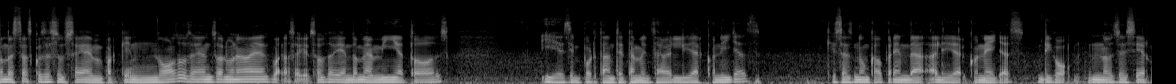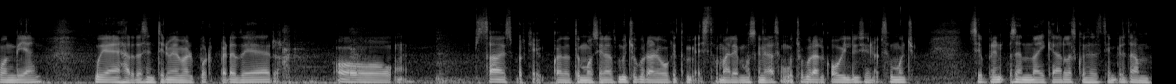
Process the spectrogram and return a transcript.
cuando estas cosas suceden, porque no suceden solo una vez, van a seguir sucediéndome a mí y a todos. Y es importante también saber lidiar con ellas. Quizás nunca aprenda a lidiar con ellas. Digo, no sé si algún día voy a dejar de sentirme mal por perder o ¿sabes? Porque cuando te emocionas mucho por algo que también está mal emocionarse mucho por algo o ilusionarse mucho, siempre, o sea, no hay que dar las cosas siempre tan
